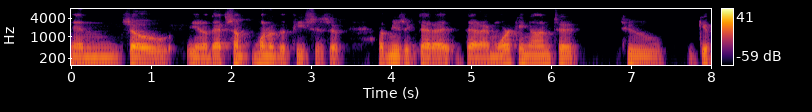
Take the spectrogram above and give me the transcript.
and so you know that's some one of the pieces of of music that I that I'm working on to to give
